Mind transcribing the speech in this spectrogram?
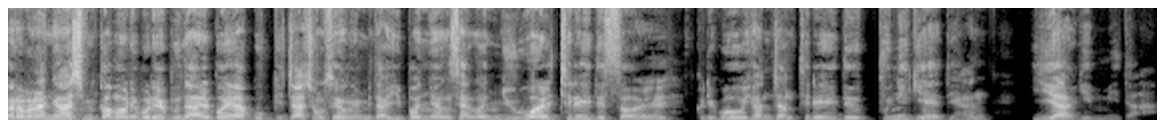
여러분 안녕하십니까 머리볼의 문화일보 야구 기자 정소영입니다. 이번 영상은 6월 트레이드 썰 그리고 현장 트레이드 분위기에 대한 이야기입니다.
